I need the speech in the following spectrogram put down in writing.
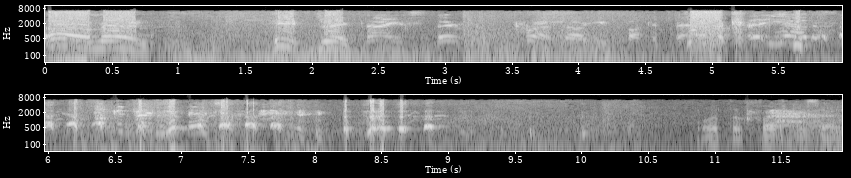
oh man. Heath, drink. nice. There. Crush. Oh, you fucking bastard. Fuck. yes. fucking drink it, bitch. What the fuck just happened?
